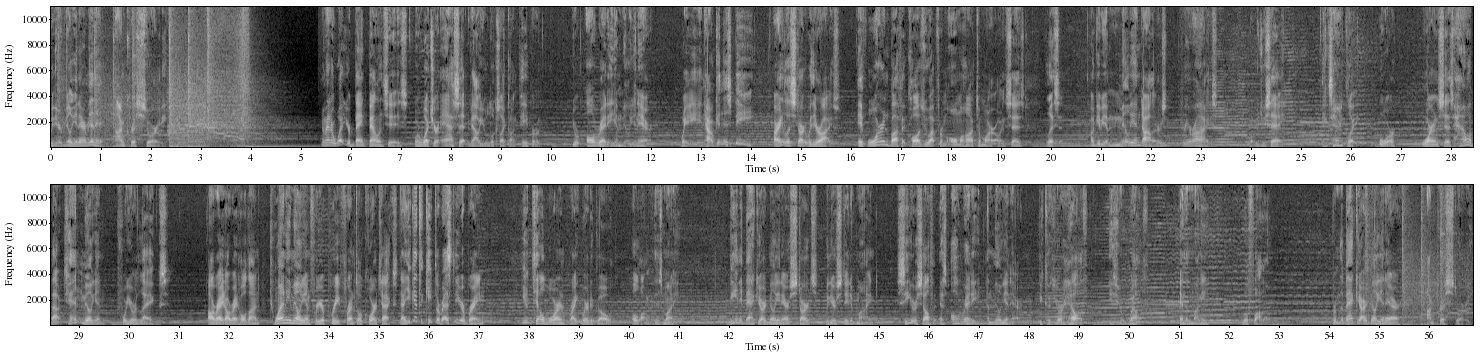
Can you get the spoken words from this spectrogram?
With your Millionaire Minute, I'm Chris Story. No matter what your bank balance is or what your asset value looks like on paper, you're already a millionaire. Wait, how can this be? All right, let's start with your eyes. If Warren Buffett calls you up from Omaha tomorrow and says, Listen, I'll give you a million dollars for your eyes, what would you say? Exactly. Or Warren says, How about 10 million for your legs? All right, all right, hold on. 20 million for your prefrontal cortex. Now you get to keep the rest of your brain. You'd tell Warren right where to go along with his money. Being a backyard millionaire starts with your state of mind. See yourself as already a millionaire because your health is your wealth and the money will follow. From the Backyard Millionaire, I'm Chris Story.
